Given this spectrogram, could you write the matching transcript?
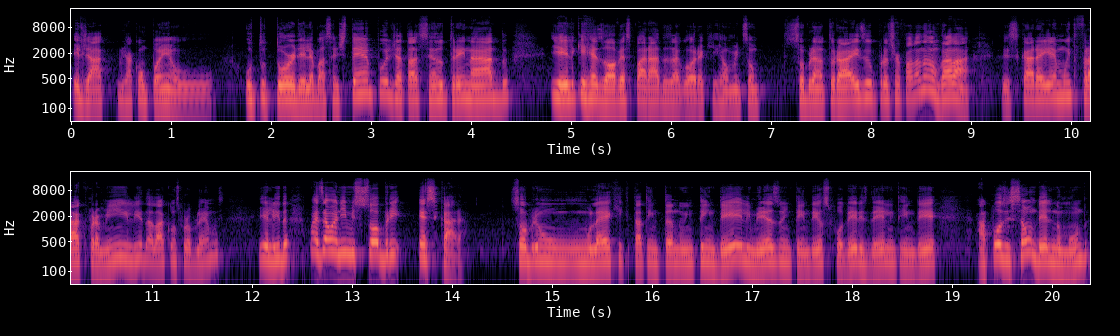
ele já, já acompanha o, o tutor dele há bastante tempo, ele já está sendo treinado, e é ele que resolve as paradas agora que realmente são sobrenaturais, e o professor fala, não, vai lá, esse cara aí é muito fraco para mim, lida lá com os problemas, e lida, mas é um anime sobre esse cara, sobre um, moleque que está tentando entender ele mesmo, entender os poderes dele, entender a posição dele no mundo,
